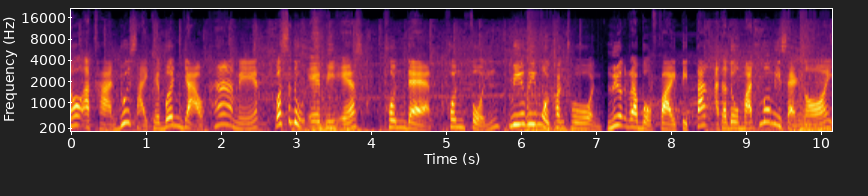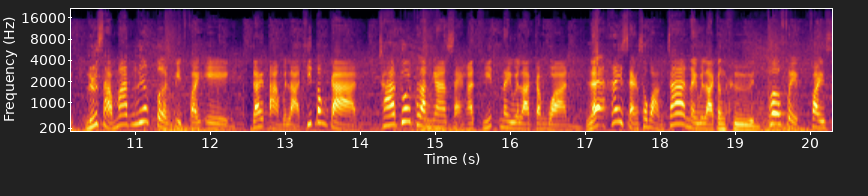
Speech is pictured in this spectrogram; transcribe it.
นอกอาคารด้วยสายเคเบิลยาว 5 เมตร วัสดุ ABS ทนแดด ทนฝน มีรีโมทคอนโทรล เลือกระบบไฟติดตั้งอัตโนมัติเมื่อมีแสงน้อย หรือสามารถเลือกเปิดปิดไฟเอง ได้ตามเวลาที่ต้องการ ชาร์จด้วยพลังงานแสงอาทิตย์ในเวลากลางวันและให้แสงสว่างจ้าในเวลากลางคืน Perfect ไฟโซ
